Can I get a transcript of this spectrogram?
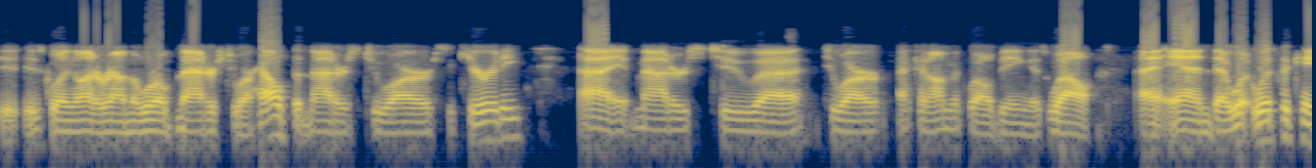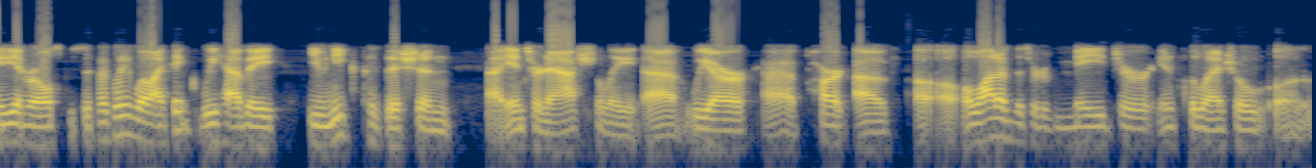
is going on around the world matters to our health. It matters to our security. Uh, it matters to uh, to our economic well-being as well. Uh, and uh, what, what's the Canadian role specifically? Well, I think we have a unique position uh, internationally. we are part of a, a, lot of the sort of major influential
